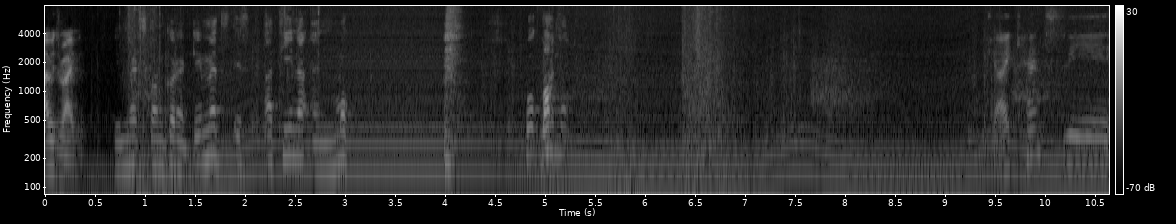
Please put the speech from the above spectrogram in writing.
I will driving. teammates concurrent. Teammates is Athena and Mok. Mok. Mok. Mok. Okay, I can't see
